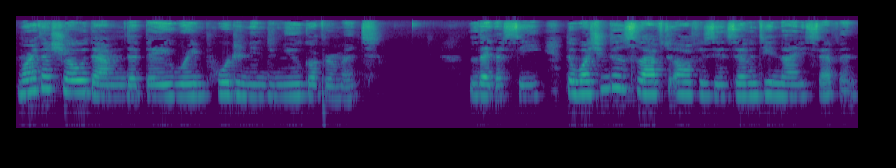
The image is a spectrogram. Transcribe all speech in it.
Martha showed them that they were important in the new government. Legacy. The Washingtons left office in 1797.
